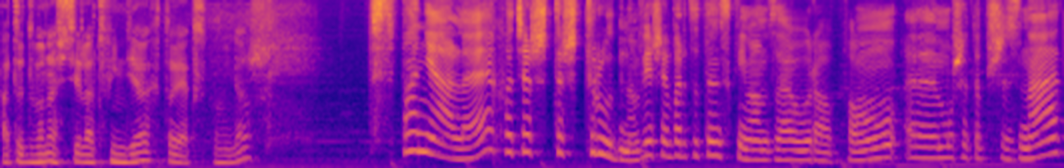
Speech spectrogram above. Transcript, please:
A te 12 lat w Indiach, to jak wspominasz? Wspaniale, chociaż też trudno. Wiesz, ja bardzo tęskniłam za Europą, e, muszę to przyznać.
